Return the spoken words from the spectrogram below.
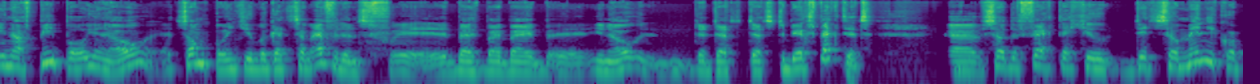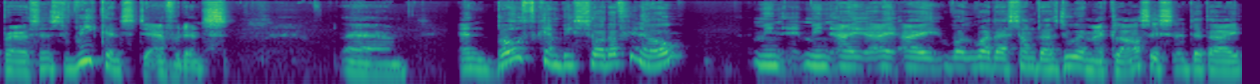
enough people, you know, at some point you will get some evidence for, by, by, by you know that, that that's to be expected. Uh, so the fact that you did so many comparisons weakens the evidence, um, and both can be sort of, you know, I mean, I mean, I, I, I what, what I sometimes do in my class is that I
